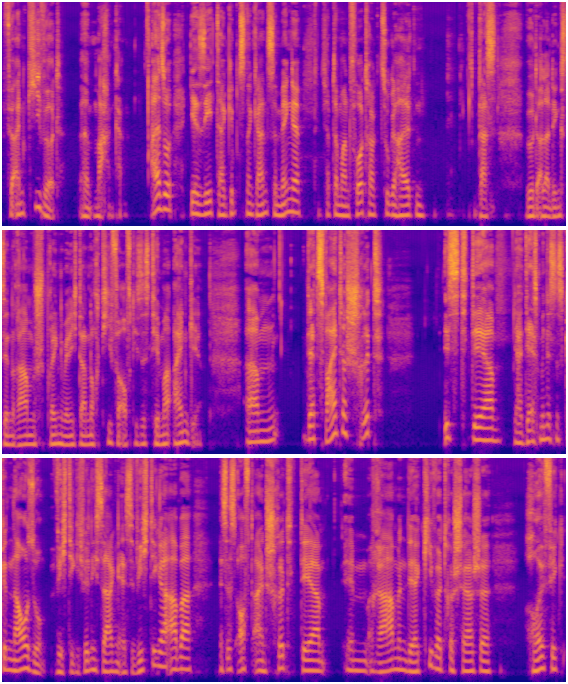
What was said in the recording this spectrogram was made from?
für ein Keyword äh, machen kann. Also ihr seht, da gibt's eine ganze Menge. Ich habe da mal einen Vortrag zugehalten. Das würde allerdings den Rahmen sprengen, wenn ich da noch tiefer auf dieses Thema eingehe. Ähm, der zweite Schritt ist der, ja, der ist mindestens genauso wichtig. Ich will nicht sagen, er ist wichtiger, aber es ist oft ein Schritt, der im Rahmen der Keyword-Recherche häufig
